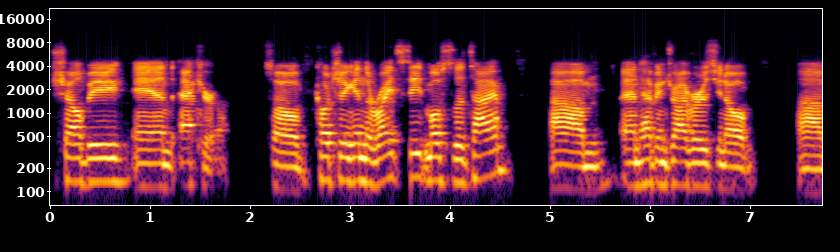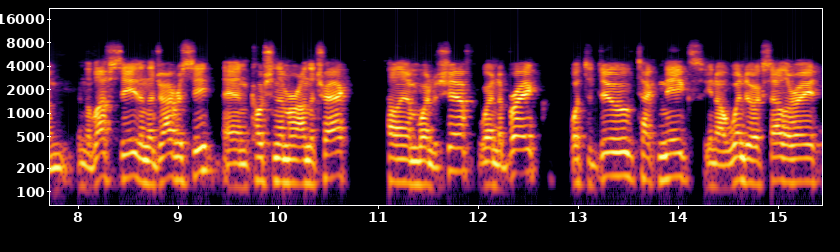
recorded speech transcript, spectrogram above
Shelby, and Acura. So coaching in the right seat most of the time, um, and having drivers, you know, um, in the left seat, in the driver's seat, and coaching them around the track, telling them when to shift, when to brake, what to do, techniques, you know, when to accelerate,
